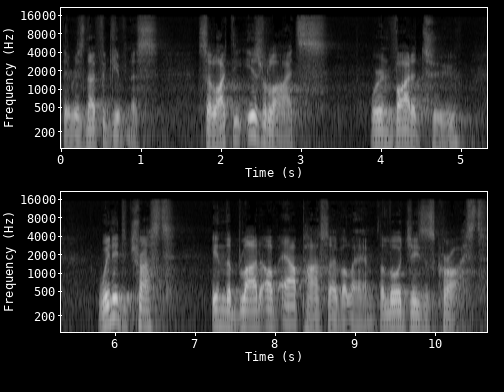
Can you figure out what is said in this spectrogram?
there is no forgiveness. So, like the Israelites were invited to, we need to trust in the blood of our Passover lamb, the Lord Jesus Christ.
